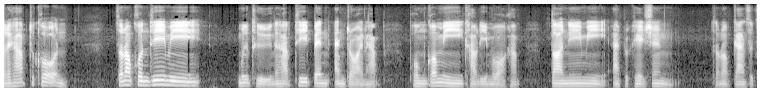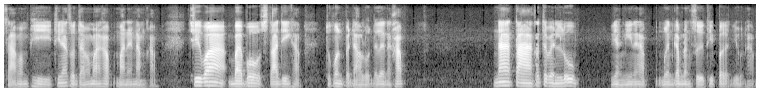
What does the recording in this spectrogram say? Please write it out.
วัสดีครับทุกคนสำหรับคนที่มีมือถือนะครับที่เป็น Android นะครับ ผมก็มีข่าวดีมาบอกครับ ตอนนี้มีแอปพลิเคชันสำหรับการศึกษาพัมพีร์ที่น่าสนใจมากๆครับ มาแนะนำครับ ชื่อว่า Bible Study ครับ ทุกคนไปดาวน์โหลดได้เลยนะครับ หน้าตาก็จะเป็นรูปอย่างนี้นะครับ เหมือนกับหนังสือที่เปิดอยู่นะครับ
